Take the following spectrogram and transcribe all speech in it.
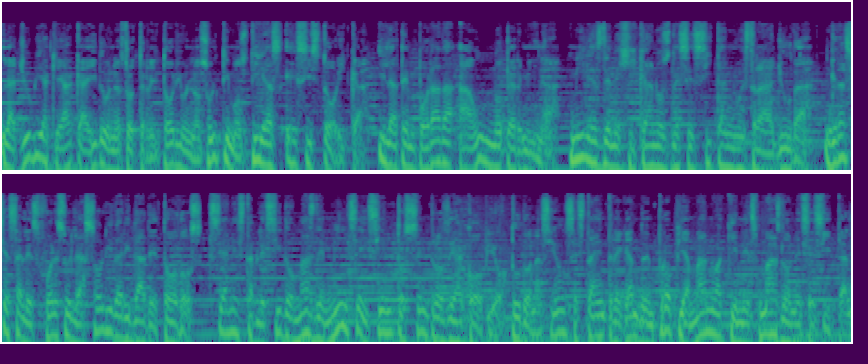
La lluvia que ha caído en nuestro territorio en los últimos días es histórica y la temporada aún no termina. Miles de mexicanos necesitan nuestra ayuda. Gracias al esfuerzo y la solidaridad de todos, se han establecido más de 1.600 centros de acopio. Tu donación se está entregando en propia mano a quienes más lo necesitan.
